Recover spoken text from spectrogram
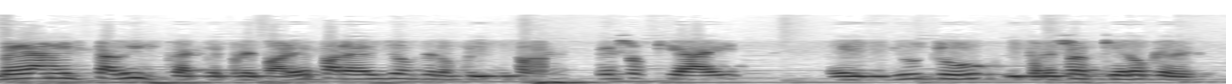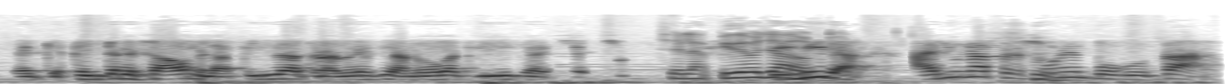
vean esta lista que preparé para ellos de los principales besos que hay en YouTube, y por eso quiero que el que esté interesado me la pida a través de arroba clínica de sexo. Se la pido ya, Y doctor. mira, hay una persona en Bogotá,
